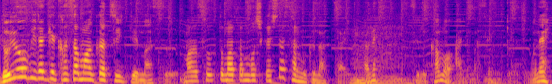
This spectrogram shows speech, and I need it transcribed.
土曜日だけ傘マークがついています。まあ、そうするとまたもしかしたら寒くなったりとかね、するかもありませんけれどもね。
